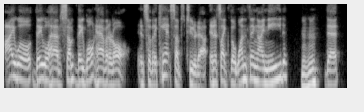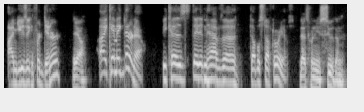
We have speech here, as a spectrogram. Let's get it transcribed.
I will they will have some they won't have it at all and so they can't substitute it out and it's like the one thing I need Mhm. that I'm using for dinner Yeah, I can't make dinner now because they didn't have the double stuffed Oreos. that's when you sue them.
